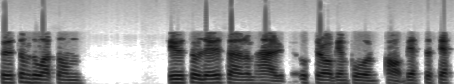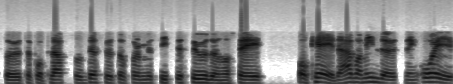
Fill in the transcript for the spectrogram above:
förutom då att de ut och lösa de här uppdragen på ja, bästa sätt och ute på plats. Och dessutom får de sitta i studion och säga okej, okay, det här var min lösning. Oj,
